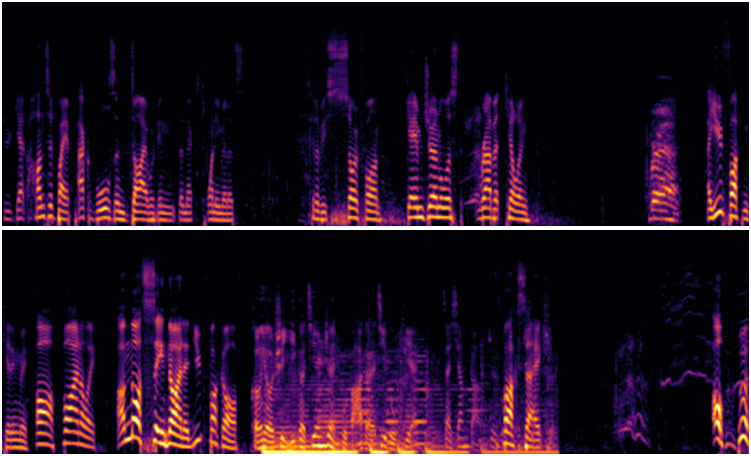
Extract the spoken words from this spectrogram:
to get hunted by a pack of wolves and die within the next 20 minutes. It's gonna be so fun. Game journalist, rabbit killing. Bruh. Are you fucking kidding me? Oh, finally. I'm not C9 and you fuck off. 朋友是一个坚韧不拔的纪录片，在香港这座 Fuck's sake. Oh, uh,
